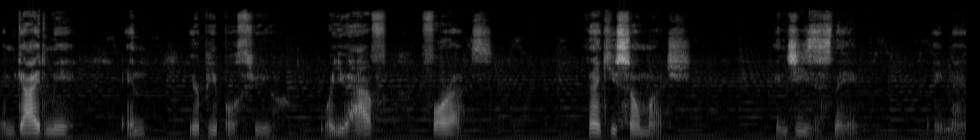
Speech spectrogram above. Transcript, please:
and guide me and your people through what you have for us. Thank you so much. In Jesus' name, amen.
